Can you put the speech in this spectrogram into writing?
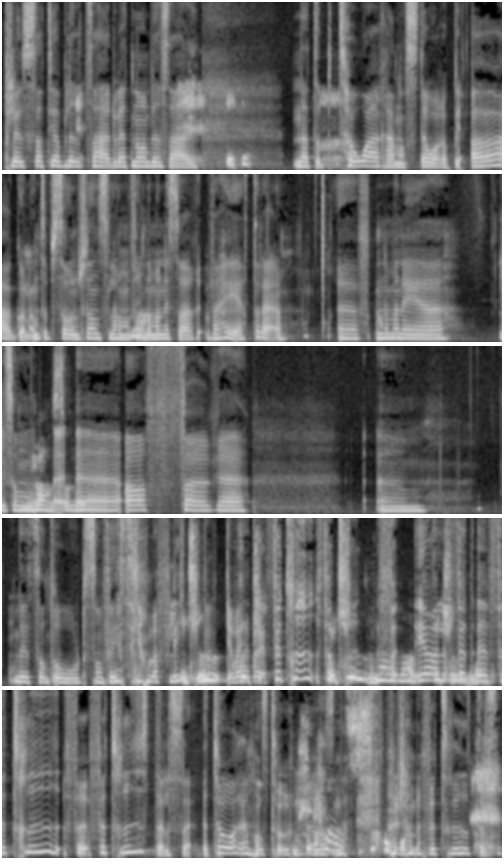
plus att jag har blivit så här, du vet när man blir så här när typ tårarna står upp i ögonen. Typ sån känsla har man fått ja. när man är så här, vad heter det? Uh, när man är liksom... Uh, ja, för... Uh, um, det är ett sånt ord som finns i gamla flickböcker. Vad heter det? Förtry, förtry, för, ja, för, förtry, för, förtrytelse. Tårarna står upp. Man känner förtrytelse.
